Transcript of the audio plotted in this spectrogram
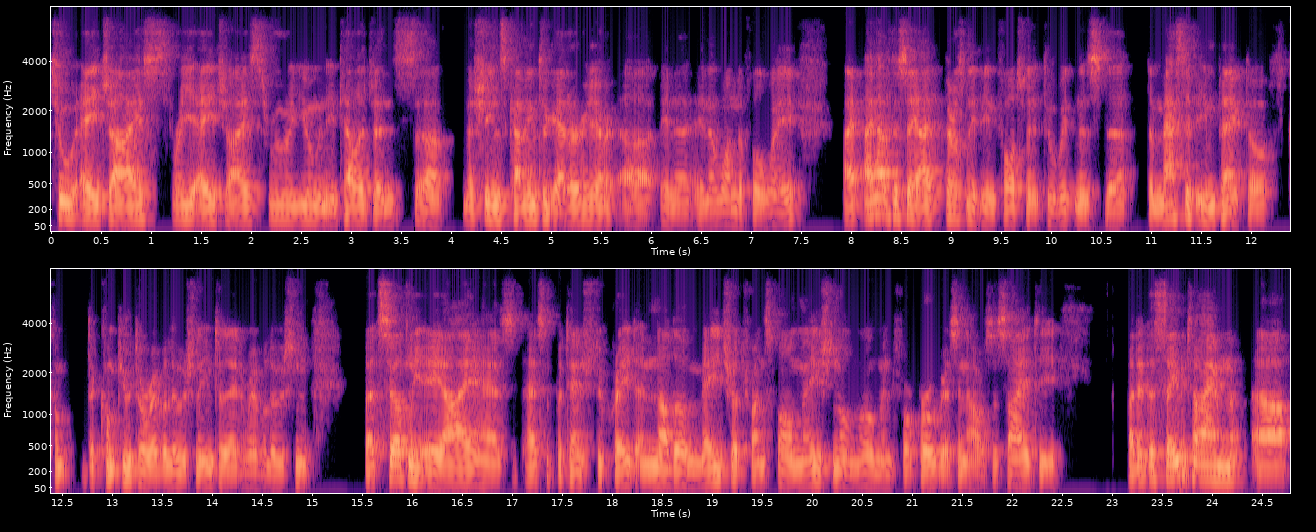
two HIs, three HIs through human intelligence uh, machines coming together here uh, in a in a wonderful way. I, have to say, I've personally been fortunate to witness the massive impact of the computer revolution, internet revolution. But certainly AI has has the potential to create another major transformational moment for progress in our society but at the same time, uh,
